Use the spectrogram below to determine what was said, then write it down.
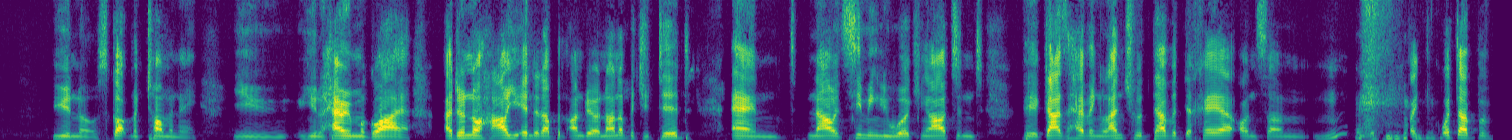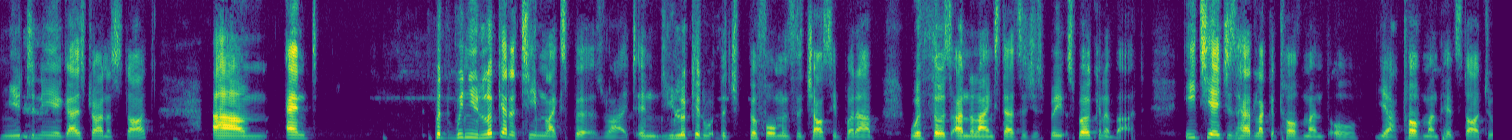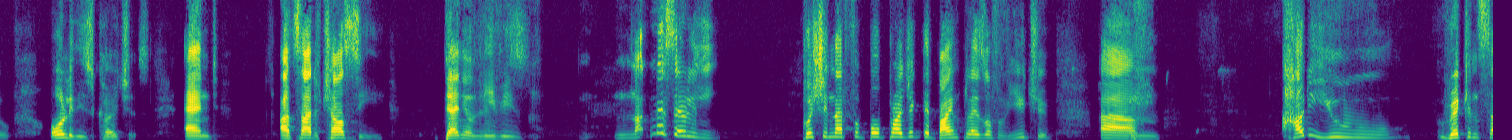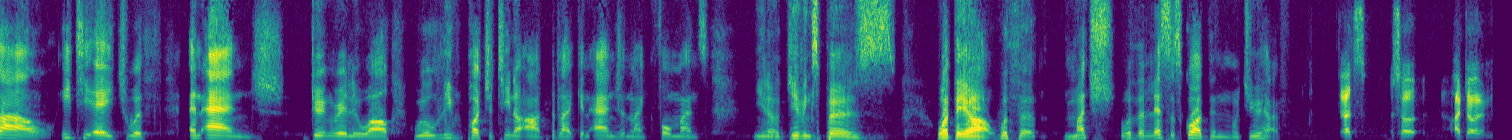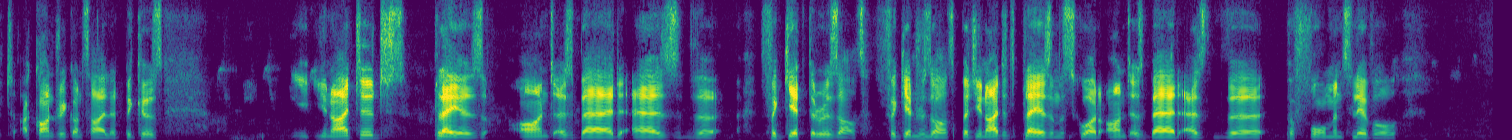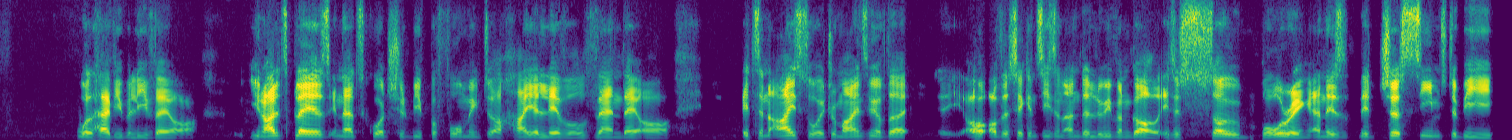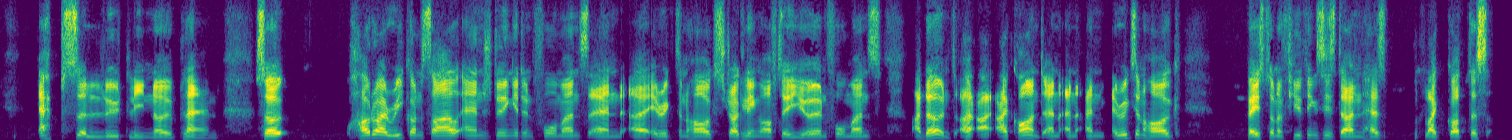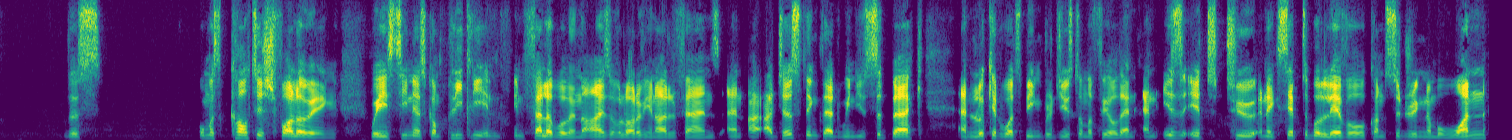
You know, Scott McTominay, you you know Harry Maguire. I don't know how you ended up with Andre Onana, but you did, and now it's seemingly working out. And the guys are having lunch with David De Gea on some hmm? like what type of mutiny are you guys trying to start? Um, and but when you look at a team like Spurs, right, and you look at the performance that Chelsea put up with those underlying stats that you've sp- spoken about, ETH has had like a 12 month or yeah, 12 month head start to all of these coaches. And outside of Chelsea, Daniel Levy's not necessarily pushing that football project. They're buying players off of YouTube. Um, how do you reconcile ETH with an Ange doing really well? We'll leave Pochettino out, but like an Ange in like four months, you know, giving Spurs what they are with a much with a lesser squad than what you have. That's so I don't. I can't reconcile it because United players aren't as bad as the forget the results, forget Mm. results. But United's players in the squad aren't as bad as the performance level will have you believe they are. United's players in that squad should be performing to a higher level than they are. It's an eyesore. It reminds me of the of the second season under Louis van Gaal. It is so boring, and there's it just seems to be absolutely no plan. So, how do I reconcile Ange doing it in four months and uh, Erik Ten Hag struggling after a year and four months? I don't. I, I, I can't. And and and Erik Ten Hag, based on a few things he's done, has like got this this almost cultish following where he's seen as completely in, infallible in the eyes of a lot of United fans. And I, I just think that when you sit back and look at what's being produced on the field, and, and is it to an acceptable level considering number one,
